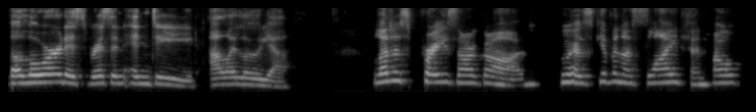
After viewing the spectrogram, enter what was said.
The Lord is risen indeed. Alleluia. Let us praise our God, who has given us life and hope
